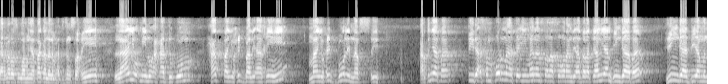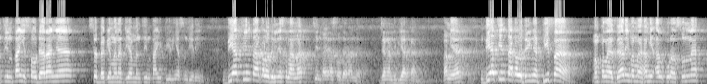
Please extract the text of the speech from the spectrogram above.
Karena Rasulullah menyatakan dalam hadis yang sahih, la yu'minu ahadukum hatta yuhibba li akhihi ma yuhibbu li nafsihi. Artinya apa? Tidak sempurna keimanan salah seorang di antara kalian hingga apa? Hingga dia mencintai saudaranya sebagaimana dia mencintai dirinya sendiri. Dia cinta kalau dirinya selamat, cintailah saudaranya. Jangan dibiarkan. Paham ya? Dia cinta kalau dirinya bisa mempelajari, memahami Al-Qur'an Sunnah,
